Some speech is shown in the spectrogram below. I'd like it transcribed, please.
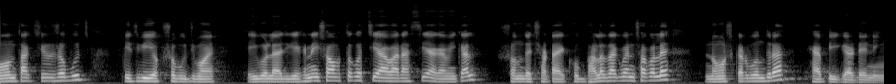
মন থাকছিল সবুজ। পৃথিবী হোক সবুজময় এই বলে আজকে এখানেই সমাপ্ত করছি। আবার আসছি আগামীকাল সন্ধ্যে ছটায়। খুব ভালো থাকবেন সকলে। নমস্কার বন্ধুরা। Happy gardening.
